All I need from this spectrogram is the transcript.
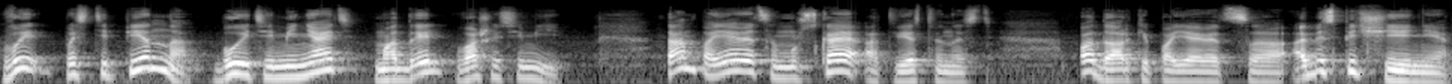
вы постепенно будете менять модель вашей семьи. Там появится мужская ответственность, подарки появятся, обеспечение.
